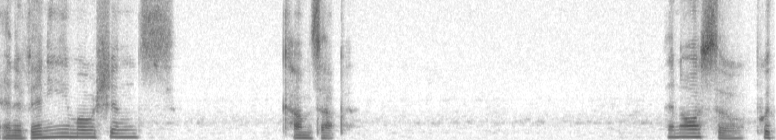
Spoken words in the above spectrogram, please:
And if any emotions comes up, then also put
